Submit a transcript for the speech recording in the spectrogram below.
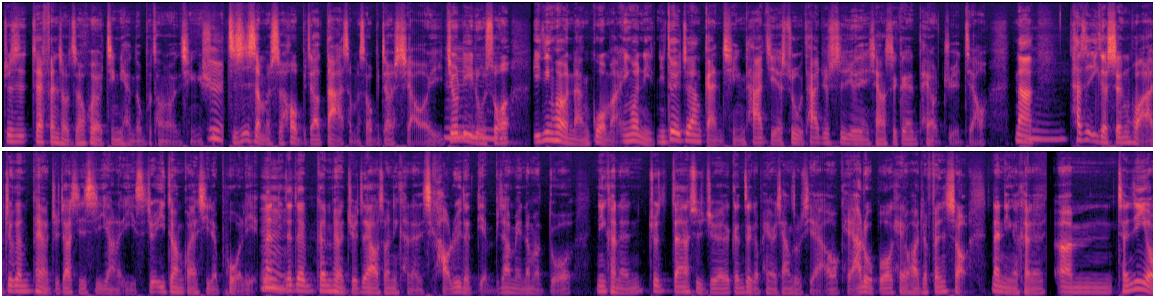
就是在分手之后会有经历很多不同种的情绪，嗯只是什么时候比较大，什么时候比较小而已。就例如说，一定会有难过嘛，因为你你对于这段感情它结束，它就是有点像是跟朋友绝交，那嗯它是一个升华，就跟朋友绝交其实是一样的意思，就一段关系的破裂。那你在对跟朋友绝交的时候，你可能考虑的点比较没那么多，你可能就当时觉得跟这个朋友相处起来 OK，啊，如果不 OK 的话就分手。那你可能嗯，曾经有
